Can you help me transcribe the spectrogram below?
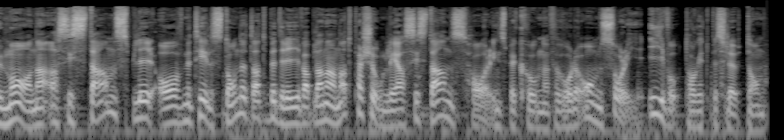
Humana Assistans blir av med tillståndet att bedriva bland annat personlig assistans har Inspektionen för vård och omsorg, IVO, tagit beslut om.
